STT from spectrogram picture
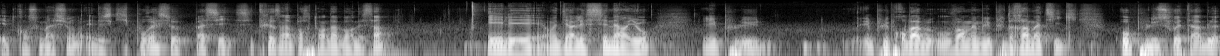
et de consommation et de ce qui pourrait se passer. C'est très important d'aborder ça. Et les, on va dire les scénarios les plus les plus probables, ou voire même les plus dramatiques, au plus souhaitable,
